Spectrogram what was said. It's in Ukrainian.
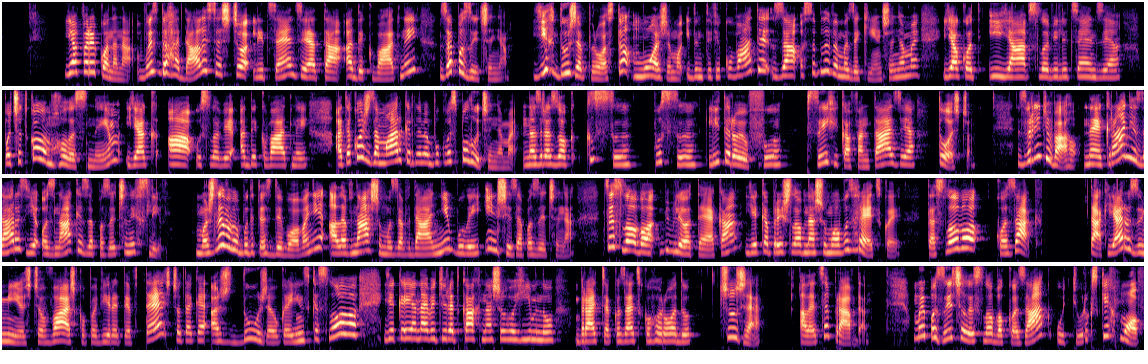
Я переконана, ви здогадалися, що ліцензія та адекватний запозичення. Їх дуже просто можемо ідентифікувати за особливими закінченнями, як от і я в слові ліцензія, початковим голосним, як а у слові адекватний, а також за маркерними буквосполученнями на зразок кс, пс, літерою ф, психіка, фантазія тощо. Зверніть увагу, на екрані зараз є ознаки запозичених слів. Можливо, ви будете здивовані, але в нашому завданні були й інші запозичення. Це слово бібліотека, яке прийшло в нашу мову з грецької, та слово козак. Так, я розумію, що важко повірити в те, що таке аж дуже українське слово, яке є навіть у рядках нашого гімну, браття козацького роду, чуже. Але це правда. Ми позичили слово козак у тюркських мов.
